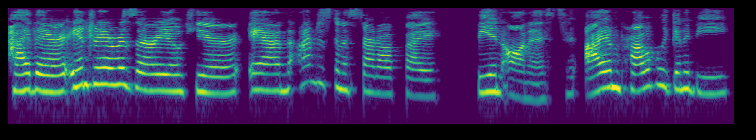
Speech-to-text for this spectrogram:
Hi there, Andrea Rosario here, and I'm just going to start off by being honest. I am probably going to be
